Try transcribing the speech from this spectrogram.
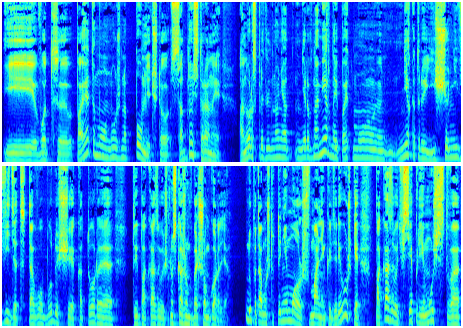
И вот э, поэтому нужно помнить, что с одной стороны – оно распределено неравномерно, и поэтому некоторые еще не видят того будущего, которое ты показываешь, ну, скажем, в большом городе. Ну, потому что ты не можешь в маленькой деревушке показывать все преимущества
